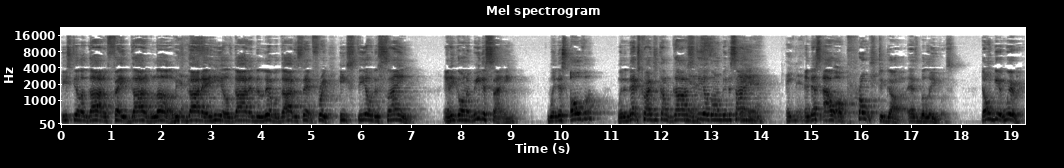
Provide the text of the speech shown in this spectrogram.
He's still a God of faith, God of love. He's Yes. God that heals, God that delivers, God that set free. He's still the same. And he's going to be the same when this over, when the next crisis comes, God's Yes. still going to be the same. Amen. Amen. And that's our approach to God as believers. Don't get weary.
